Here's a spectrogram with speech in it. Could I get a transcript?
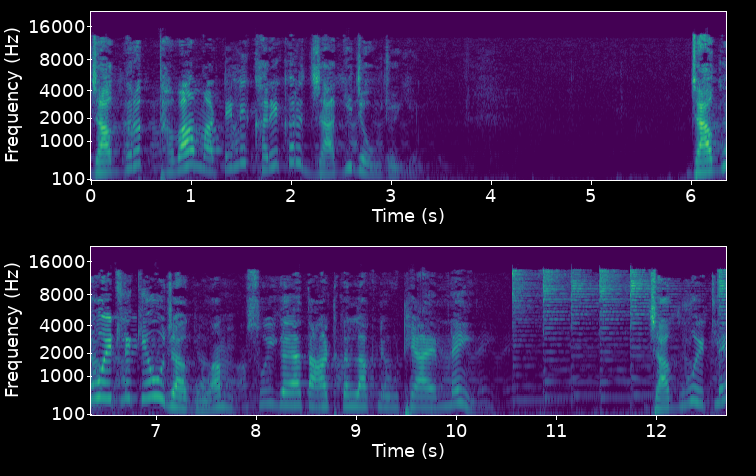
જાગૃત થવા માટે ખરેખર જાગી જવું જોઈએ. જાગવું એટલે કેવું જાગવું? આમ સુઈ ગયા તા આઠ કલાક ને ઉઠ્યા એમ નહીં. જાગવું એટલે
